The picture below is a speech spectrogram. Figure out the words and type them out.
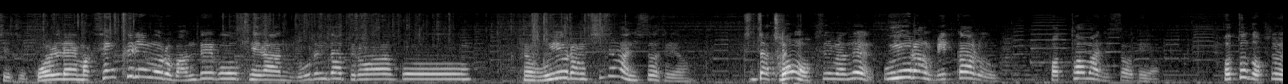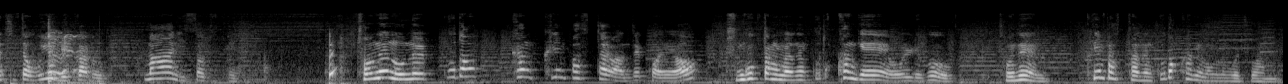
치즈. 원래 막 생크림으로 만들고 계란 노른자 들어가고 그냥 우유랑 치즈만 있어도 돼요. 진짜 정 없으면은 우유랑 밀가루 버터만 있어도 돼요. 버터도 없으면 진짜 우유 밀가루만 있어도 돼요. 저는 오늘 꾸덕한 크림 파스타를 만들 거예요. 중국 당면은 꾸덕한 게 어울리고 저는 크림 파스타는 꾸덕하게 먹는 걸 좋아합니다.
